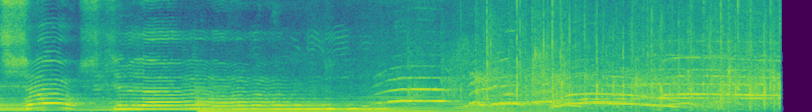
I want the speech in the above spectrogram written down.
chose to love.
